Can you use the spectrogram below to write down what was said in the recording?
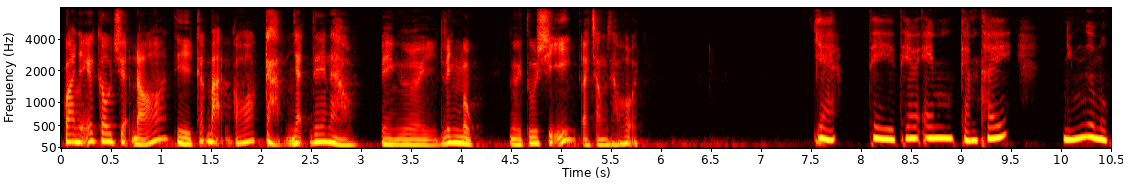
qua những cái câu chuyện đó thì các bạn có cảm nhận thế nào về người linh mục người tu sĩ ở trong giáo hội? Dạ thì theo em cảm thấy những người mục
